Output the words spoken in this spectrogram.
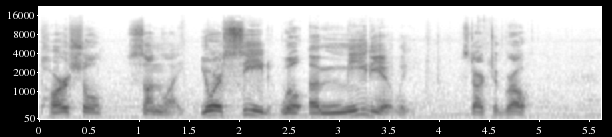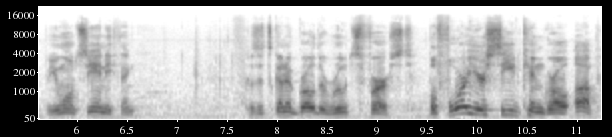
partial sunlight. Your seed will immediately start to grow. But you won't see anything because it's going to grow the roots first. Before your seed can grow up,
